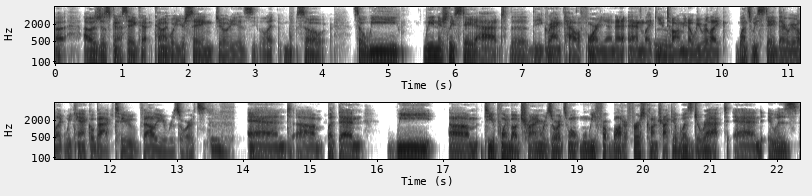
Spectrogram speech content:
Uh, I was just going to say, kind of like what you're saying, Jodi, is like, so. So we we initially stayed at the the Grand Californian, and, and like mm. you, Tom, you know, we were like once we stayed there, we were like, we can't go back to value resorts, mm. and um, but then we. Um, to your point about trying resorts, when, when we f- bought our first contract, it was direct, and it was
